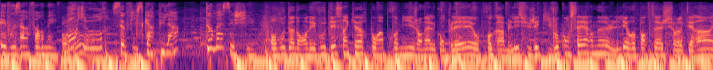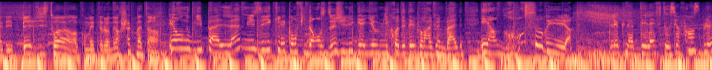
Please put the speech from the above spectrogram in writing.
et vous informer. Bonjour. Sophie Scarpula, Thomas Séchier. On vous donne rendez-vous dès 5h pour un premier journal complet. Au programme, les sujets qui vous concernent, les reportages sur le terrain et des belles histoires qu'on met à l'honneur chaque matin. Et on n'oublie pas la musique, les confidences de Julie Gaillet au micro de Déborah Grunwald et un grand sourire. Le club des lève-tôt sur France Bleu,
